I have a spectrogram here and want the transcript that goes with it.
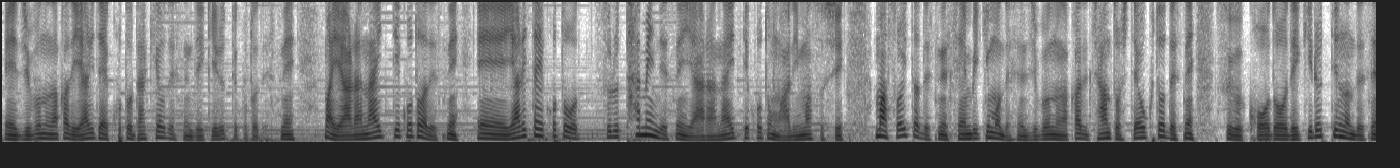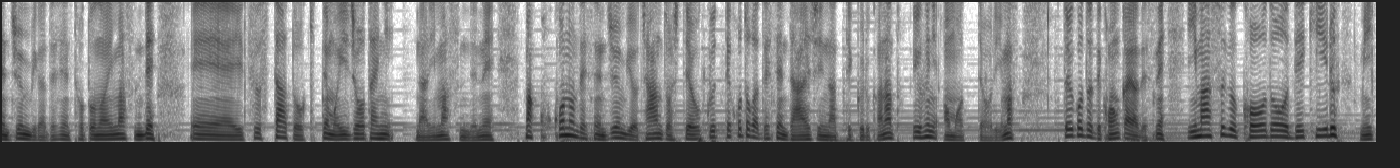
えー、自分の中でやりたいことだけをですね、できるってことですね。まあ、やらないっていうことはですね、えー、やりたいことをするためにですね、やらないってこともありますし、まあ、そういったですね、線引きもですね、自分の中でちゃんとしておくとですね、すぐ行動できるっていうのはですね、準備がですね、整いますんで、えー、いつスタートを切ってもいい状態になりますんでね、まあ、ここのですね、準備をちゃんとしておくってことがですね、大事になってくるかなというふうに思っております。ということで今回はですね、今すぐ行動できる3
